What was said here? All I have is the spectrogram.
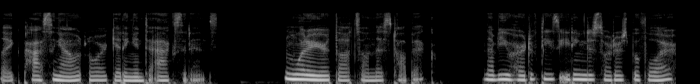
like passing out or getting into accidents. What are your thoughts on this topic? Have you heard of these eating disorders before?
